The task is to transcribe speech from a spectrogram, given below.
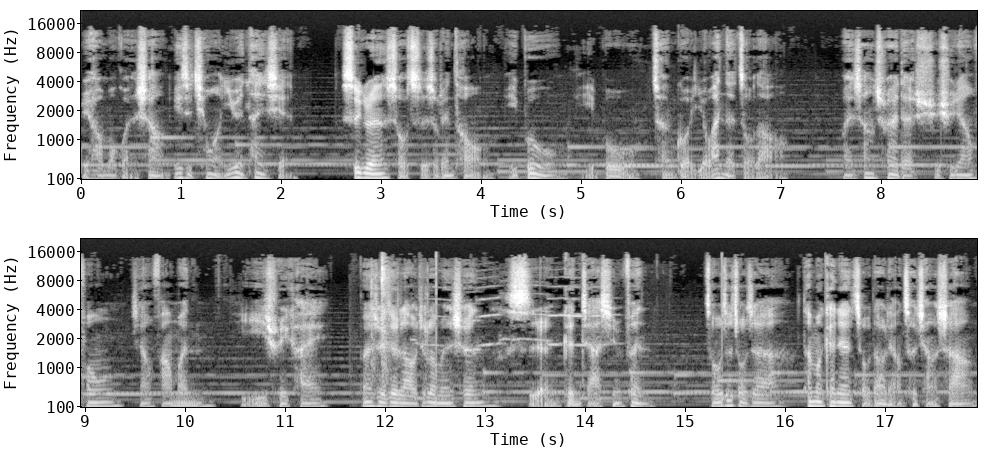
与好某晚上一起前往医院探险。四个人手持手电筒，一步一步穿过幽暗的走道。晚上吹来的徐徐凉风将房门一一吹开，伴随着老旧的门声，四人更加兴奋。走着走着，他们看见走道两侧墙上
